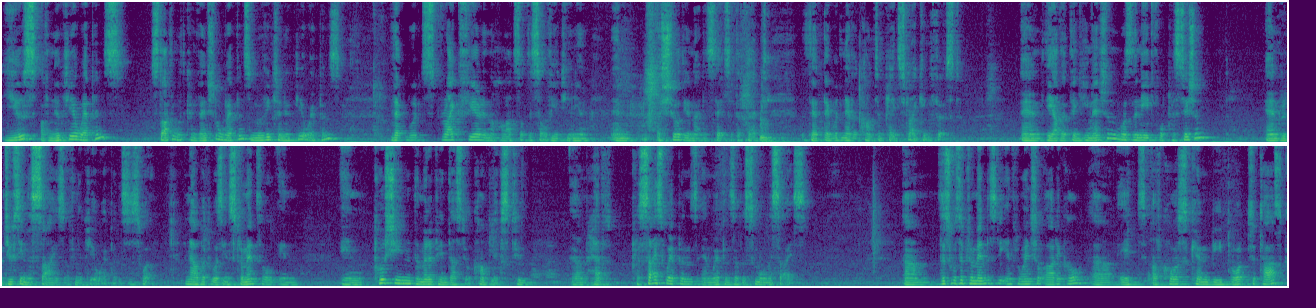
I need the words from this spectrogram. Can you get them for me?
use of nuclear weapons, starting with conventional weapons, and moving to nuclear weapons, that would strike fear in the hearts of the Soviet Union and assure the United States of the fact that they would never contemplate striking first. And the other thing he mentioned was the need for precision and reducing the size of nuclear weapons as well. And Albert was instrumental in, in pushing the military industrial complex to um, have precise weapons and weapons of a smaller size. Um, this was a tremendously influential article. Uh, it, of course, can be brought to task.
